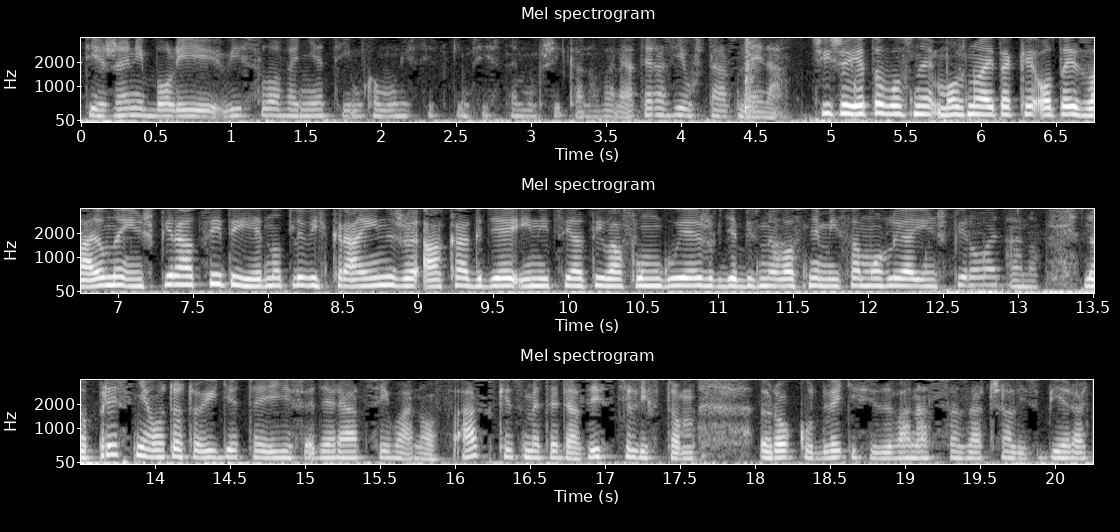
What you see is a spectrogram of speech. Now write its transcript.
tie ženy boli vyslovene tým komunistickým systémom šikanované. A teraz je už tá zmena. Čiže je to vlastne možno aj také o tej vzájomnej inšpirácii tých jednotlivých krajín, že aká kde iniciatíva funguje, že kde by sme vlastne my sa mohli aj inšpirovať? Áno. No presne o toto ide tej federácii One of Us. Keď sme teda zistili v tom roku 2012 sa začali zbierať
